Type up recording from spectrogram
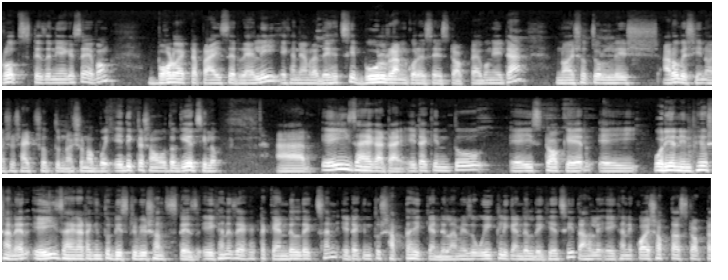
গ্রোথ স্টেজে নিয়ে গেছে এবং বড় একটা প্রাইসের র্যালি এখানে আমরা দেখেছি বুল রান করেছে স্টকটা এবং এইটা নয়শো চল্লিশ, আরও বেশি, নয়শো ষাট, সত্তর, নয়শো নব্বই, এই দিকটা সম্ভবত গিয়েছিল। আর এই জায়গাটায় এটা কিন্তু এই স্টকের, এই ওরিয়ন ইনফিউশনের এই জায়গাটা কিন্তু ডিস্ট্রিবিউশন স্টেজ এইখানে যে এক একটা ক্যান্ডেল দেখছেন, এটা কিন্তু সাপ্তাহিক ক্যান্ডেল আমি যে উইকলি ক্যান্ডেল দেখিয়েছি, তাহলে এইখানে কয় সপ্তাহ স্টকটা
